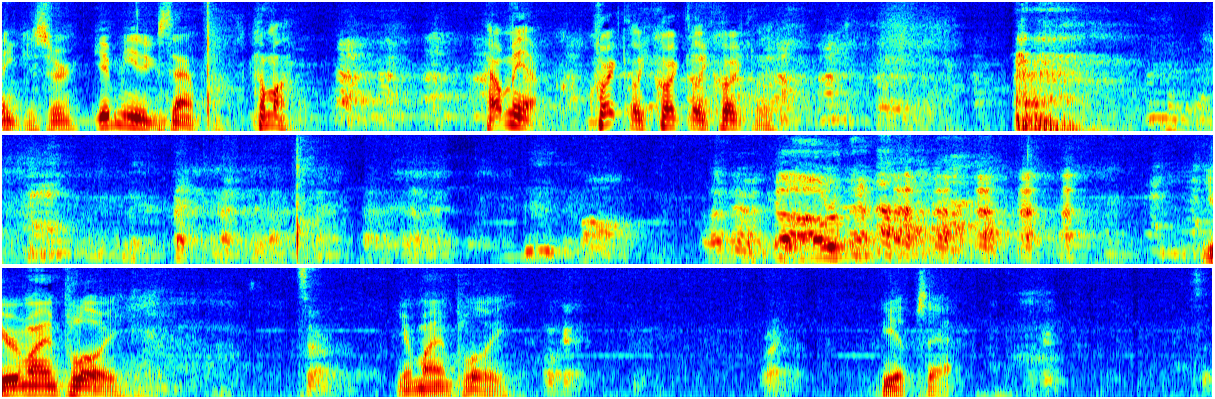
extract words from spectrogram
Thank you, sir. Give me an example. Come on. Help me out. Quickly, quickly, quickly. You're my employee. Sir. You're my employee. Okay. Right. Be upset. So,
